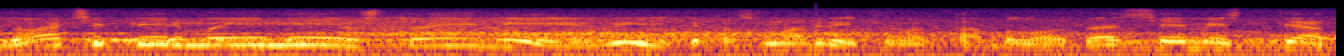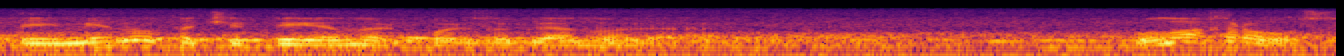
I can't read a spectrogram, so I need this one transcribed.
Ну а теперь мы имеем, что имеем. Видите, посмотрите на табло. До 75-й минуты 4-0 в пользу Ганновера. Булахроус.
